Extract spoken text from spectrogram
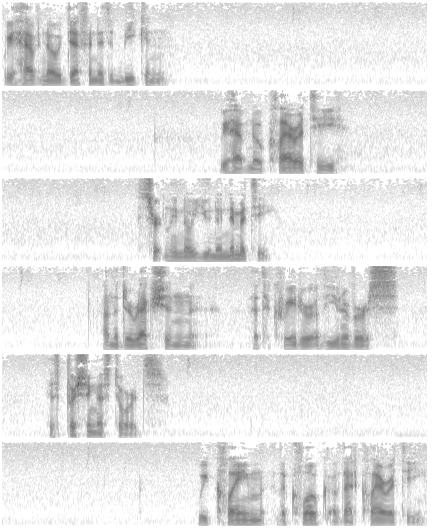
We have no definite beacon. We have no clarity, certainly no unanimity on the direction that the Creator of the universe is pushing us towards. We claim the cloak of that clarity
